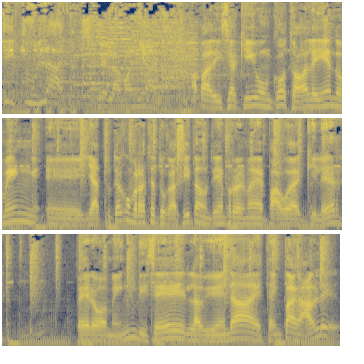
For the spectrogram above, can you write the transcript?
Titulares de la mañana. Papá, dice aquí Bonco, estaba leyendo, men, eh, ya tú te compraste tu casita, no tienes problema de pago de alquiler. Pero, men, dice, la vivienda está impagable.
